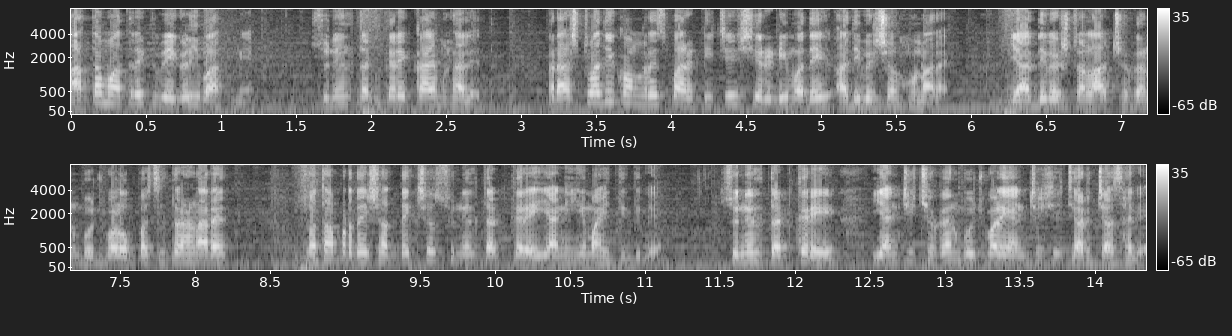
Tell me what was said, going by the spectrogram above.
आता मात्र एक वेगळी बातमी आहे. सुनील तटकरे काय म्हणालेत? राष्ट्रवादी काँग्रेस पार्टीचे शिर्डीमध्ये अधिवेशन होणार आहे. या अधिवेशनाला छगन भुजबळ उपस्थित राहणार आहेत. स्वतः प्रदेशाध्यक्ष सुनील तटकरे यांनी ही माहिती दिली सुनील तटकरे यांची छगन भुजबळ यांच्याशी चर्चा झाली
